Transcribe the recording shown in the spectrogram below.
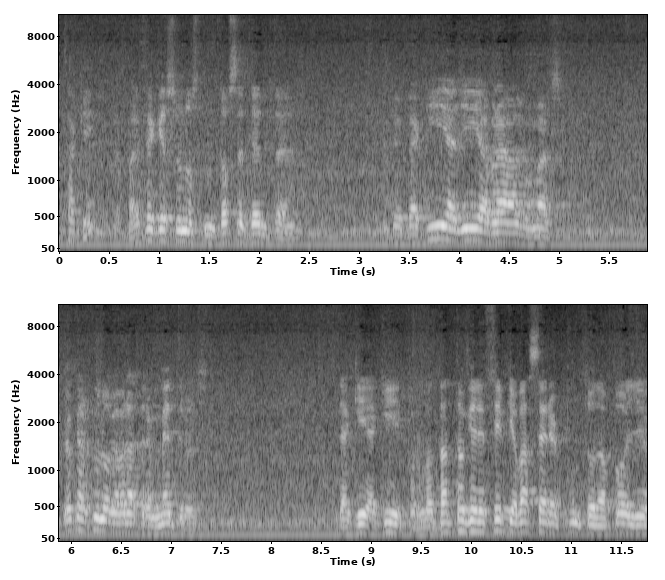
¿Hasta aquí? Me parece que es unos 270. Desde aquí a allí habrá algo más. Yo calculo que habrá 3 metros. De aquí a aquí. Por lo tanto, quiere decir que va a ser el punto de apoyo.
